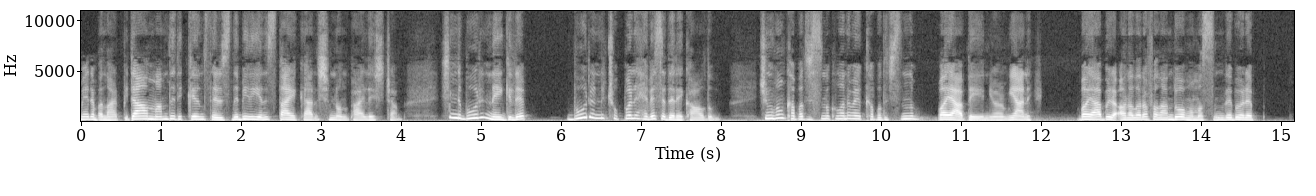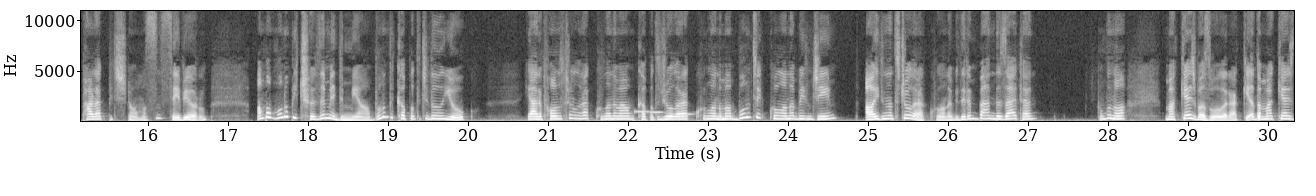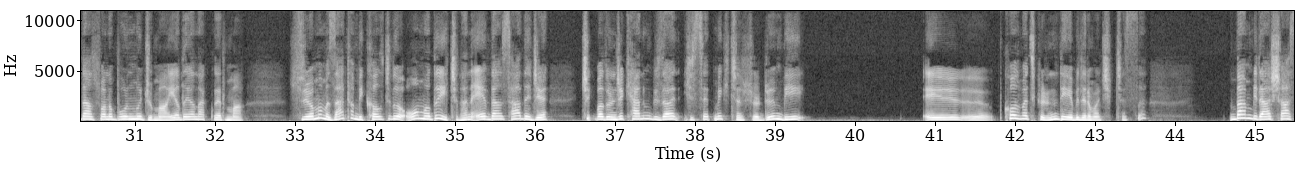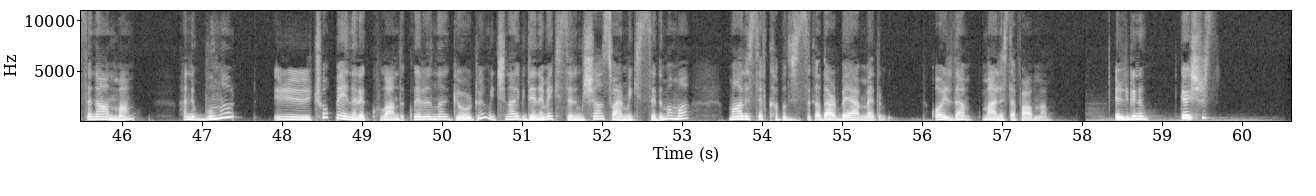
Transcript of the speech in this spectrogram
Merhabalar. Bir daha almam dediklerim serisinde bir yeni style kardeşimle onu paylaşacağım. Şimdi bu ürünle ilgili bu ürünü çok böyle heves ederek aldım. Çünkü bunun kapatıcısını kullanıyorum ve kapatıcısını bayağı beğeniyorum. Yani bayağı böyle aralara falan doğmamasını ve böyle parlak bitişli olmasını seviyorum. Ama bunu bir çözemedim ya. Bunun bir kapatıcılığı yok. Yani fondöten olarak kullanamam, kapatıcı olarak kullanamam. Bunu tek kullanabileceğim aydınlatıcı olarak kullanabilirim. Ben de zaten bunu makyaj bazı olarak ya da makyajdan sonra burun ucuma ya da yanaklarıma sürüyorum ama zaten bir kalıcılığı olmadığı için hani evden sadece çıkmadan önce kendimi güzel hissetmek için sürdüğüm bir e, kozmetik ürünü diyebilirim açıkçası. Ben bir daha şahsen almam. Hani bunu e, çok beğenerek kullandıklarını gördüğüm için hani bir denemek istedim, bir şans vermek istedim ama maalesef kapatıcısı kadar beğenmedim. O yüzden maalesef almam. Üzgünüm. Görüşürüz.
